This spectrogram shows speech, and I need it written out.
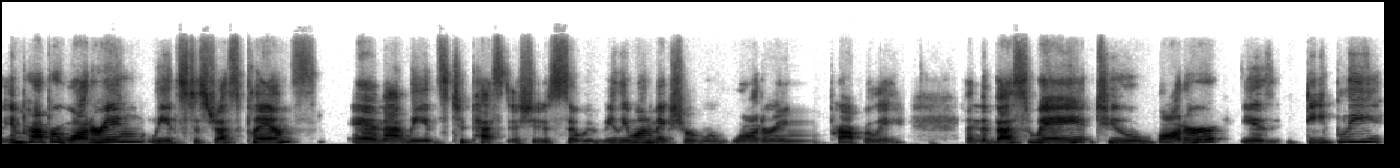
improper watering leads to stressed plants and that leads to pest issues. So we really wanna make sure we're watering properly. And the best way to water is deeply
